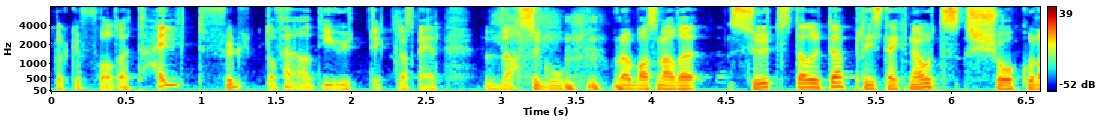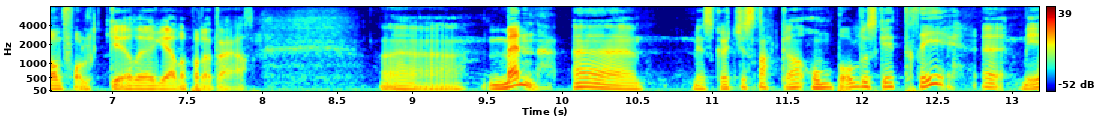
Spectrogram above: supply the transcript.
dere får et helt fullt og ferdig utvikla spill. Vær så god. Og det er bare sånn her Suits der ute, please take notes. Se hvordan folk reagerer på dette her. Eh, men eh, vi skal ikke snakke om Baldur's Gate 3. Eh, vi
